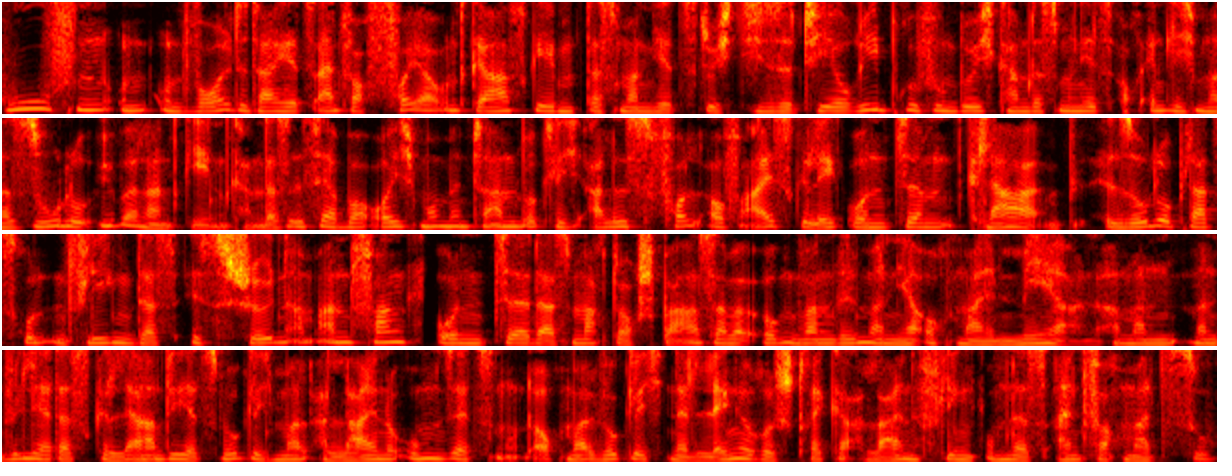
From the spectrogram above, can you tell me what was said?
Hufen und, und wollte da jetzt einfach Feuer und Gas geben, dass man jetzt durch diese Theorieprüfung durchkam, dass man jetzt auch endlich mal solo Überland gehen kann. Das ist ja bei euch momentan wirklich alles voll auf Eis gelegt. Und ähm, klar, Soloplatzrunden fliegen, das ist schön am Anfang und äh, das macht auch Spaß, aber irgendwann will man ja auch mal mehr. Man, man will will ja das Gelernte jetzt wirklich mal alleine umsetzen und auch mal wirklich eine längere Strecke alleine fliegen, um das einfach mal zu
